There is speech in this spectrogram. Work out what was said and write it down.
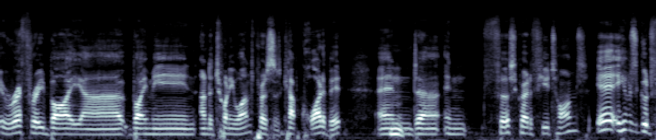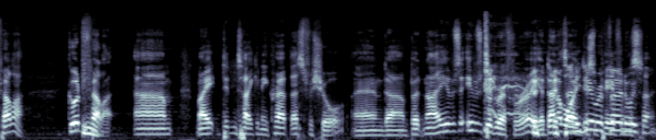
refereed by uh, by him in under 21s, President's Cup quite a bit, and Hmm. uh, in first grade a few times. Yeah, he was a good fella. Good Hmm. fella. Um, mate, didn't take any crap, that's for sure. And uh, but no, he was he was a good referee. I don't know So why he did you refer disappeared from the scene.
